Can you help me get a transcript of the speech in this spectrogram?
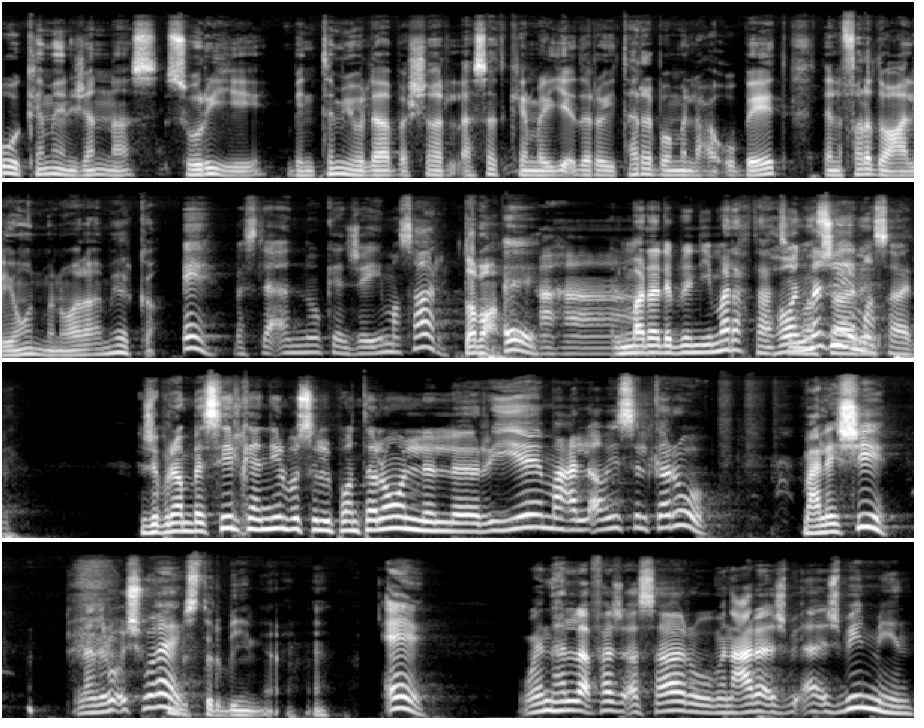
هو كمان جنس سورية بينتميوا لبشار الأسد كرمال يقدروا يتهربوا من العقوبات لأن فرضوا عليهم من وراء أمريكا. إيه بس لأنه كان جاي مصاري. طبعا. إيه. أها. المرة اللبنانية ما رح تعطي هون ما جاي مصاري. جبران باسيل كان يلبس البنطلون ال rayé مع القميص ال carreaux معلش بدنا نروق شوي. مستر بين يعني إيه. إيه وين هلا فجأة صاروا من عرق جبين, جبين مين؟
